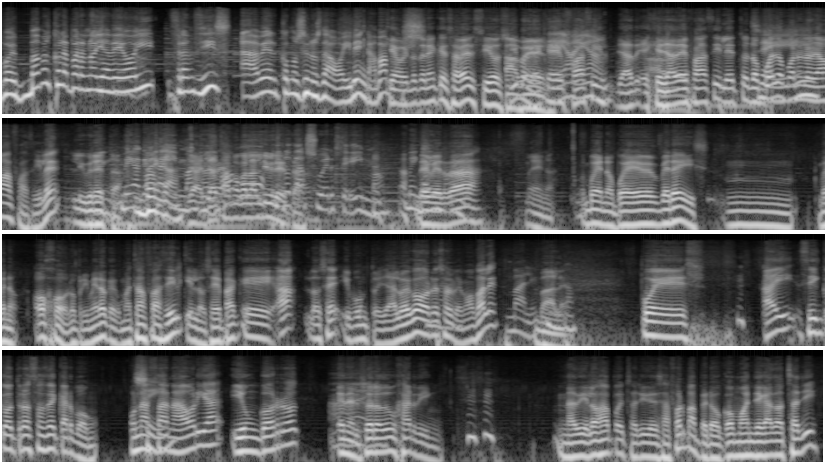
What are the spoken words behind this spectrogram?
pues vamos con la paranoia de hoy. Francis, a ver cómo se nos da hoy. Venga, vamos. Que hoy lo tenéis que saber sí o sí, A porque ver. es que es fácil. Ya, es que ya de fácil esto no Sí. puedo ponerlo ya más fácil, ¿eh? Libreta. Venga, que Venga. Isma. Ya- ya estamos con las libretas. da suerte. Venga, de verdad. Venga. Bueno, pues veréis. mm, bueno, ojo, lo primero que como es tan fácil, quien lo sepa que. Ah, lo sé y punto. Ya luego resolvemos, ¿vale? Vale. Vale. Pues hay cinco trozos de carbón, una Sí. zanahoria y un gorro en el suelo de un jardín. Nadie los ha puesto allí de esa forma, pero ¿cómo han llegado hasta allí?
